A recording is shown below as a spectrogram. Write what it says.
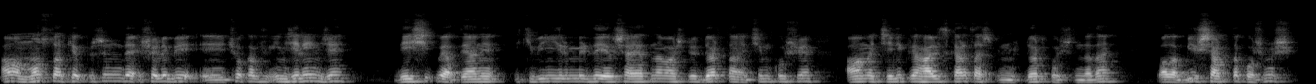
Ama Mostar Köprüsü'nü de şöyle bir e, çok hafif inceleyince değişik bir at. Yani 2021'de yarış hayatına başlıyor. 4 tane çim koşuyor. Ahmet Çelik ve Halis Karataş binmiş 4 koşusunda da. Valla bir şartta koşmuş.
